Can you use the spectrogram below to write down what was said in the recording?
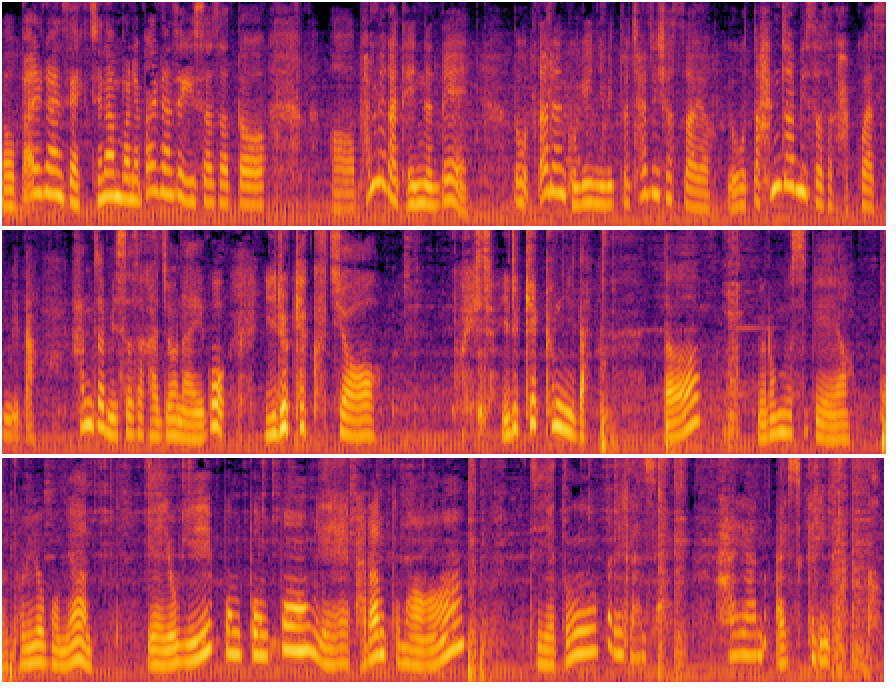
어, 빨간색. 지난번에 빨간색 있어서 또, 어, 판매가 됐는데, 또 다른 고객님이 또 찾으셨어요. 요것도 한 점 있어서 갖고 왔습니다. 한 점 있어서 가져온 아이고, 이렇게 크죠? 보이죠? 이렇게 큽니다. 또, 이런 모습이에요. 또 돌려보면, 예, 여기 뽕뽕뽕, 예, 바람구멍. 뒤에도 빨간색, 하얀 아이스크림 같은 거.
